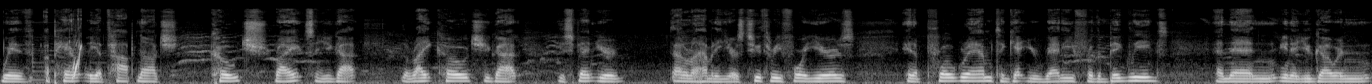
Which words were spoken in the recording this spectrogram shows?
with apparently a top notch coach, right? So you got the right coach. You got you spent your I don't know how many years, two, three, four years in a program to get you ready for the big leagues, and then you know you go and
